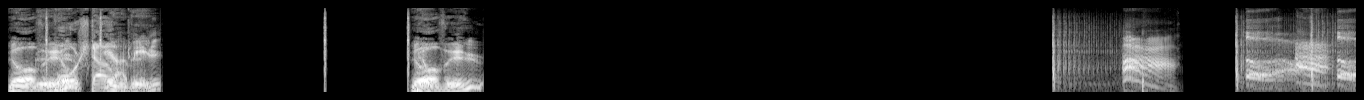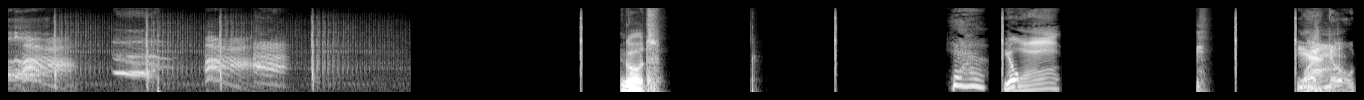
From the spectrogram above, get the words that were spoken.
Ja, will. Your stout. Ja, will. Ja, will. Gut. Ja. Jo. Ja. Ja.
